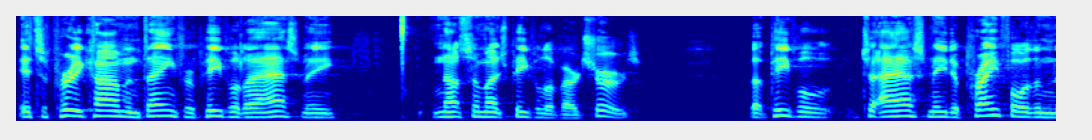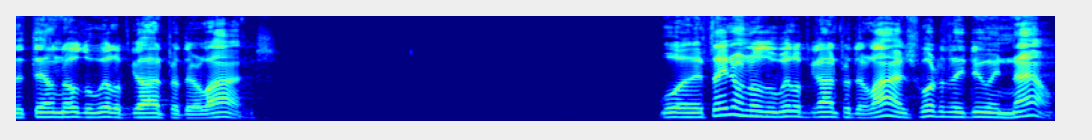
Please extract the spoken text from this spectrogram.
It's a pretty common thing for people to ask me, not so much people of our church, but people to ask me to pray for them that they'll know the will of God for their lives. Well, if they don't know the will of God for their lives, what are they doing now?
